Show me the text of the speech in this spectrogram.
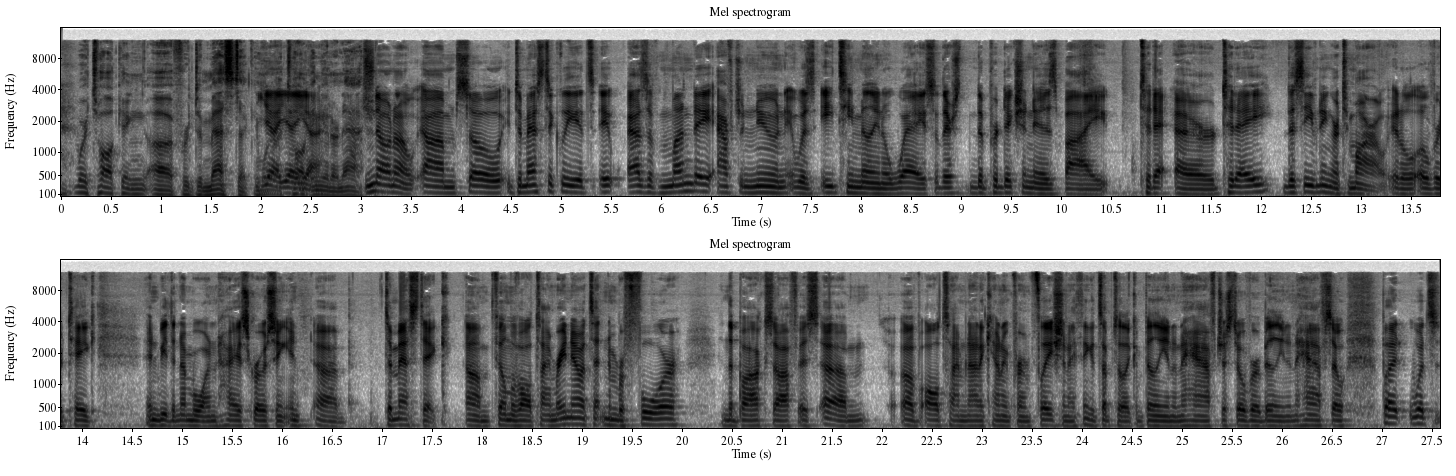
We're talking uh, for domestic. We're yeah, yeah, talking yeah. international. No, no. Um, so domestically, it's it as of Monday afternoon, it was 18 million away. So there's the prediction is by today or today, this evening or tomorrow, it'll overtake and be the number one highest grossing in, uh, domestic um, film of all time. Right now, it's at number four in the box office. Um, of all time, not accounting for inflation, I think it's up to like a billion and a half, just over a billion and a half. So, but what's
